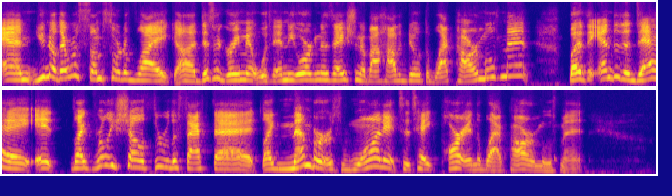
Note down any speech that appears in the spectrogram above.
and you know there was some sort of like uh, disagreement within the organization about how to deal with the black power movement but at the end of the day it like really showed through the fact that like members wanted to take part in the black power movement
